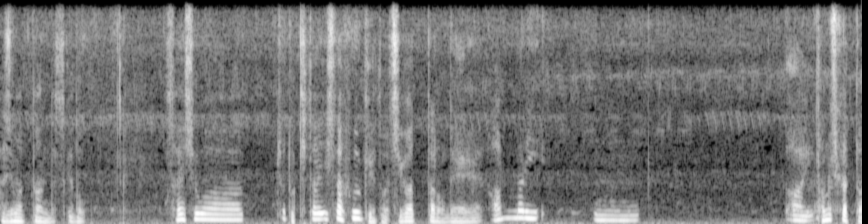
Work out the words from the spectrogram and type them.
始まったんですけど最初はちょっと期待した風景とは違ったのであんまり、うん、あ楽しかった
